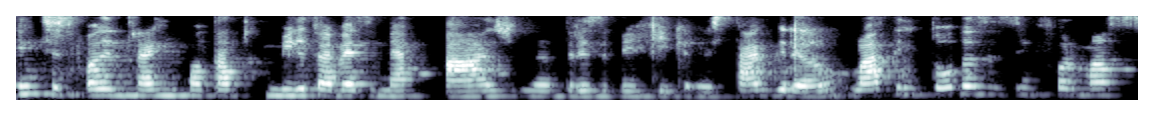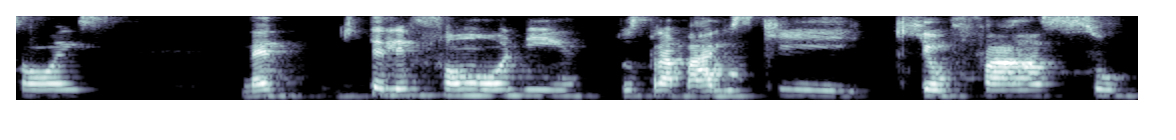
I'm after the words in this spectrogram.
Gente, vocês podem entrar em contato comigo através da minha página, Andresa Benfica, no Instagram. Lá tem todas as informações, né, de telefone, dos trabalhos que, que eu faço,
